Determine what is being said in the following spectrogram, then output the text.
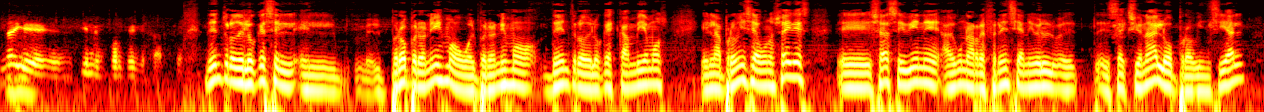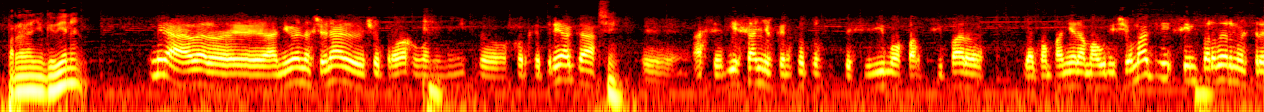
nadie tiene por qué quejarse. Dentro de lo que es el, el, pro-peronismo o el peronismo dentro de lo que es Cambiemos, en la provincia de Buenos Aires, eh, ¿ya se viene alguna referencia a nivel eh, seccional o provincial para el año que viene? Mira, a ver, eh, a nivel nacional yo trabajo con el ministro Jorge Triaca. hace 10 años que nosotros decidimos participar de acompañar a Mauricio Macri sin perder nuestra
